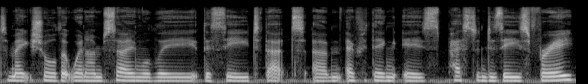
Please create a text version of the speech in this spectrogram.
to make sure that when I'm sowing all the, the seed that um, everything is pest and disease free.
